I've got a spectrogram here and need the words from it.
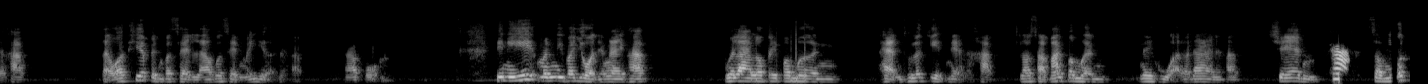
นะครับ แต่ว่าเทียบเป็นเปอร์เซ็นต์แล้วเปอร์เซ็นต์ไม่เยอะนะครับครับผม ทีนี้มันมีประโยชน์ยังไงครับ เวลาเราไปประเมินแผนธุรกิจเนี่ยนะครับ เราสามารถประเมินในหัวเราได้นะครับ เช่นค่ะสมมุติ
